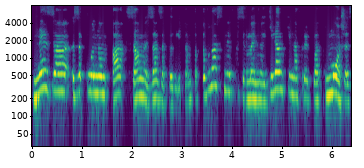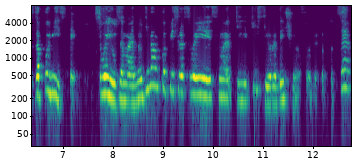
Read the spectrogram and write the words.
не за законом, а саме за заповітом. Тобто власник земельної ділянки, наприклад, може заповісти свою земельну ділянку після своєї смерті якійсь юридичній особі. Тобто це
